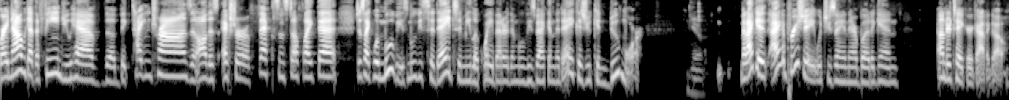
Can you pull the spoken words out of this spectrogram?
right now we got the fiend. You have the big Titantrons and all this extra effects and stuff like that. Just like with movies, movies today to me look way better than movies back in the day because you can do more. Yeah. But I could I appreciate what you're saying there. But again, Undertaker got to go.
